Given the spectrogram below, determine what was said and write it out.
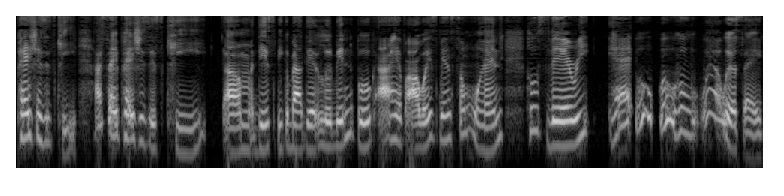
Patience is key. I say patience is key. Um, I did speak about that a little bit in the book. I have always been someone who's very who who, who well we'll say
